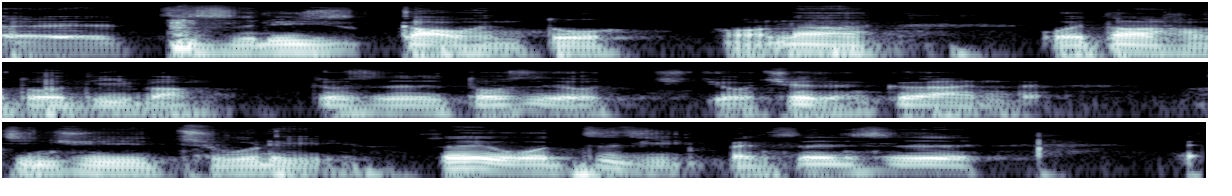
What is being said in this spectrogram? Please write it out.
呃致死率是高很多哦。那我到了好多地方，就是都是有有确诊个案的进去处理，所以我自己本身是呃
